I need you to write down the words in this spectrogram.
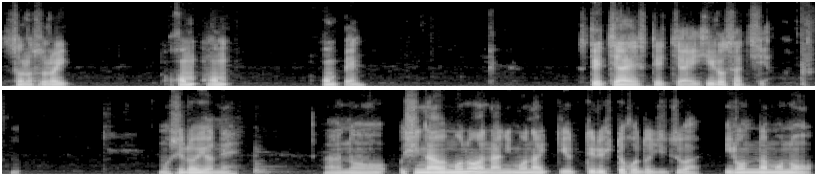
そろそろ、本、本、本編？捨てちゃえ捨てちゃえ、広幸。面白いよね。あの、失うものは何もないって言ってる人ほど実はいろんなものを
